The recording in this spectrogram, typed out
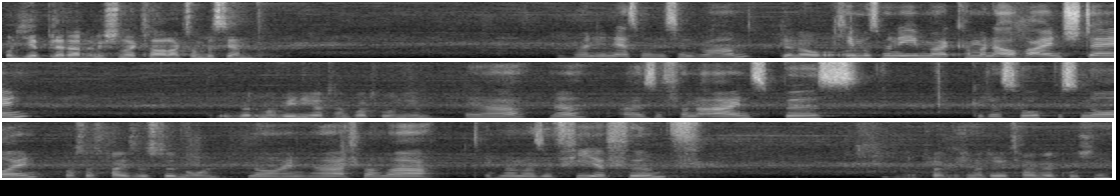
Und hier blättert nämlich schon der Klarlack so ein bisschen. Machen wir den erstmal ein bisschen warm. Genau. Hier muss man eben, kann man auch einstellen. Ich würde immer weniger Temperatur nehmen. Ja, ne? Also von 1 bis, geht das hoch bis 9? Was ist das heißeste? 9. 9, ja, ich mach mal, ich mach mal so 4, 5. Vielleicht ein bisschen mehr Drehzahl, mehr pusten.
